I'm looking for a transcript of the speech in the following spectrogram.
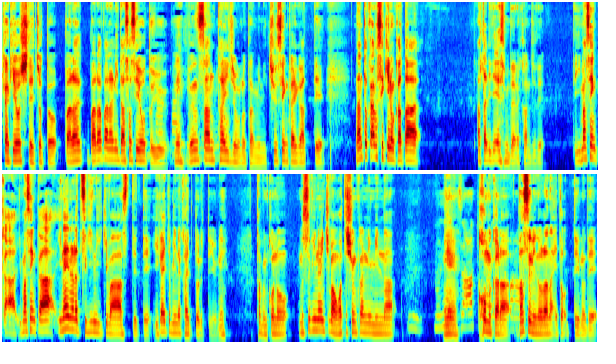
掛けをしてちょっとバラバラバラに出させようというね分分散散退退場のために抽選会があってなんとかの席の方当たりですみたいな感じで。でいませんか？いませんか？いないなら次に行きますって言って意外とみんな帰っとるっていうね。多分この結びの一番終わった瞬間にみんなね混むから。バススに乗らないとっていうので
